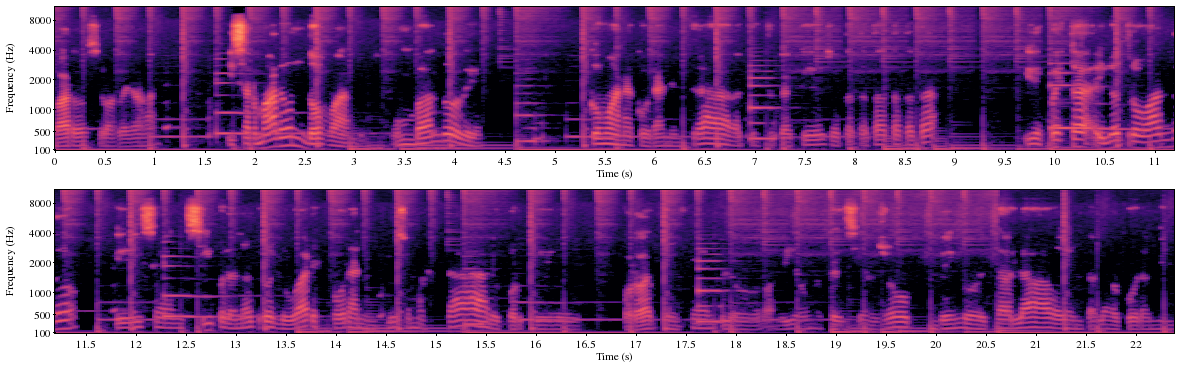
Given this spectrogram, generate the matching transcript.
bardo se regalar. Y se armaron dos bandos. Un bando de cómo van a cobrar entrada, que aquello, ta, ta, ta, ta, ta, ta. Y después está el otro bando que dicen, sí, pero en otros lugares cobran incluso más caro, porque, por darte un ejemplo, había uno que decía, yo vengo de tal lado, y en tal lado cobran mil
